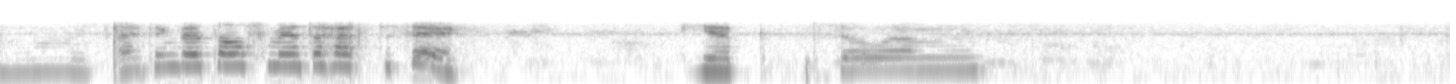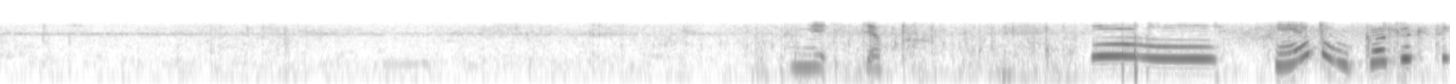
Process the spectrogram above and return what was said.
Mm, I think that's all Samantha has to say. Yep. So, um, Yep. Yep. Yeah, go look at the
